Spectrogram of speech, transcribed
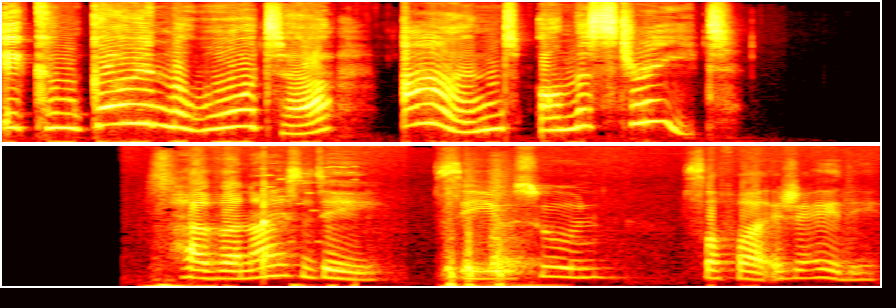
It can go in the water and on the street. Have a nice day. See you soon. صفاء جعيدي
